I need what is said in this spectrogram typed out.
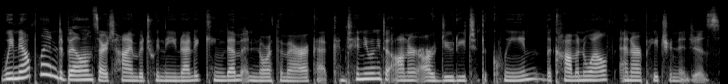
we now plan to balance our time between the United Kingdom and North America, continuing to honor our duty to the Queen, the Commonwealth, and our patronages.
